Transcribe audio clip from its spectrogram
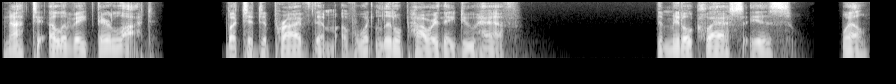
not to elevate their lot, but to deprive them of what little power they do have. The middle class is, well,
